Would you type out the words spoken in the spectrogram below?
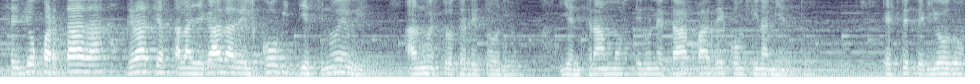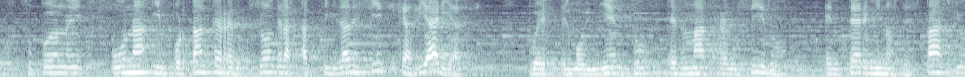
se vio coartada gracias a la llegada del COVID-19 a nuestro territorio y entramos en una etapa de confinamiento. Este periodo supone una importante reducción de las actividades físicas diarias, pues el movimiento es más reducido en términos de espacio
